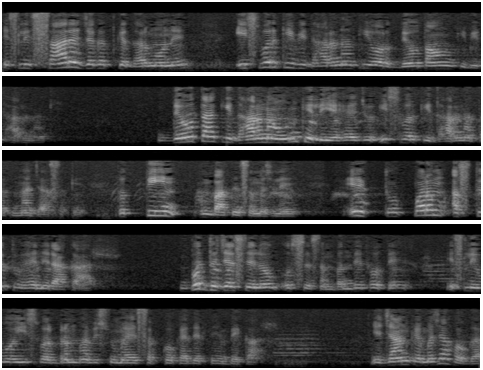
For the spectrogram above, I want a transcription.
इसलिए सारे जगत के धर्मों ने ईश्वर की भी धारणा की और देवताओं की भी धारणा की। देवता की धारणा उनके लिए है जो ईश्वर की धारणा तक ना जा सके। तो तीन हम बातें समझ लें। एक तो परम अस्तित्व है निराकार। बुद्ध जैसे लोग उससे संबंधित होते हैं, इसलिए वो ईश्वर, ब्रह्मा, विष्णु, महेश सबको कह देते हैं बेकार। ये जान के मज़ा होगा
